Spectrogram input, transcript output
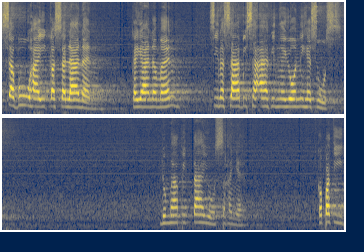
sa buhay kasalanan. Kaya naman, sinasabi sa atin ngayon ni Jesus, lumapit tayo sa Kanya. Kapatid,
